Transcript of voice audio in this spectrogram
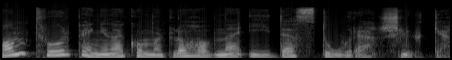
Han tror pengene kommer til å havne i det store sluket.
